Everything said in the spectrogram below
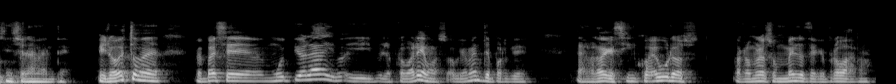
sinceramente. Pero esto me, me parece muy piola y, y lo probaremos, obviamente, porque la verdad que 5 euros, por lo menos un mes lo tengo que probar, ¿no?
